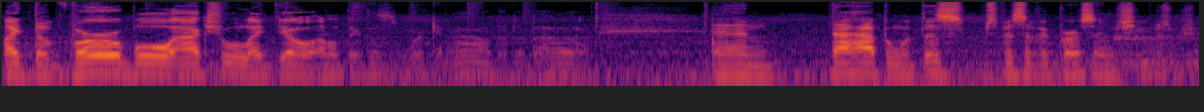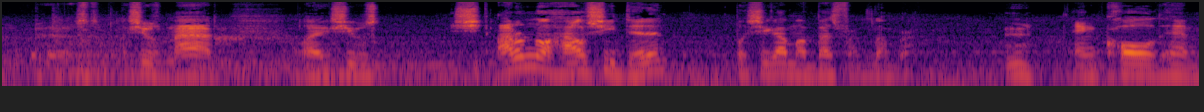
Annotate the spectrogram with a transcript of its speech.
like the verbal, actual, like, yo, I don't think this is working out. Da, da, da. And that happened with this specific person. She was, she was pissed. Like, she was mad. Like she was, she, I don't know how she did it, but she got my best friend's number Mm. and called him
